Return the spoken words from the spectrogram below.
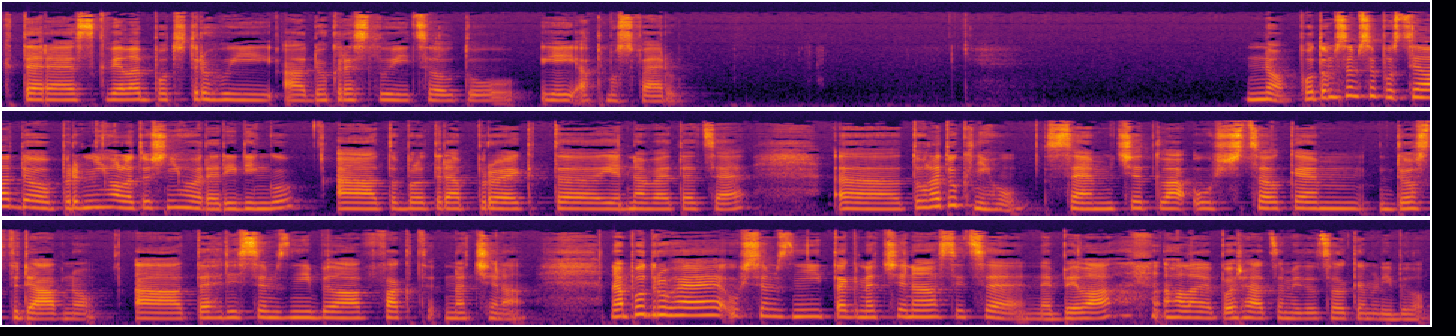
které skvěle podtrhují a dokreslují celou tu její atmosféru. No, potom jsem se pustila do prvního letošního rereadingu a to byl teda projekt 1VTC. Uh, Tuhle tu knihu jsem četla už celkem dost dávno a tehdy jsem z ní byla fakt nadšená. Na podruhé už jsem z ní tak nadšená sice nebyla, ale pořád se mi to celkem líbilo.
